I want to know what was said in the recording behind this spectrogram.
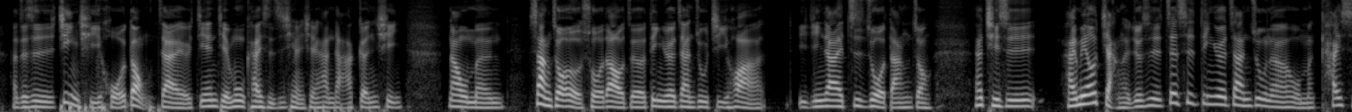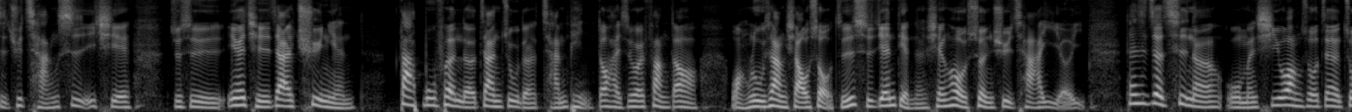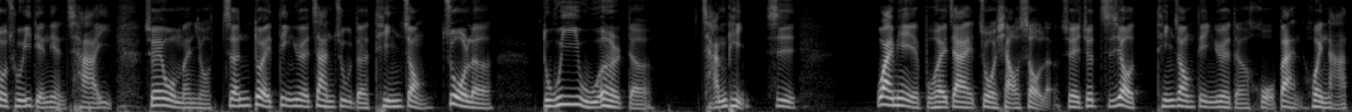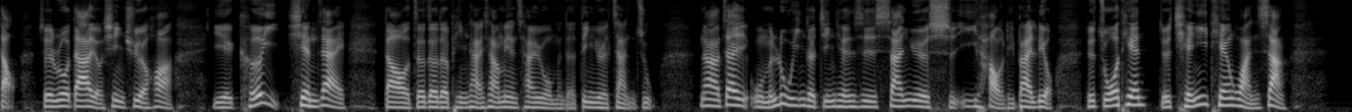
那这是近期活动，在今天节目开始之前，先和大家更新。那我们上周有说到，这订阅赞助计划已经在制作当中。那其实还没有讲的，就是这次订阅赞助呢，我们开始去尝试一些，就是因为其实在去年。大部分的赞助的产品都还是会放到网络上销售，只是时间点的先后顺序差异而已。但是这次呢，我们希望说真的做出一点点差异，所以我们有针对订阅赞助的听众做了独一无二的产品，是外面也不会再做销售了，所以就只有听众订阅的伙伴会拿到。所以如果大家有兴趣的话，也可以现在到泽泽的平台上面参与我们的订阅赞助。那在我们录音的今天是三月十一号，礼拜六，就昨天，就前一天晚上，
